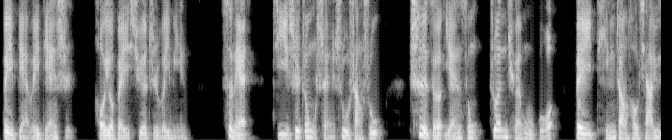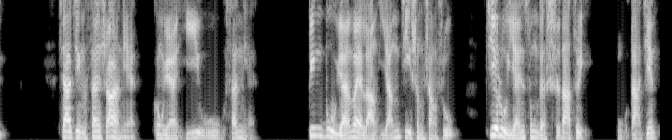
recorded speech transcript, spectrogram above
被贬为典史，后又被削职为民。次年，给事中审述上书，斥责严嵩专权误国，被廷杖后下狱。嘉靖三十二年（公元一五五三年），兵部员外郎杨继盛上书。揭露严嵩的十大罪、五大奸，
